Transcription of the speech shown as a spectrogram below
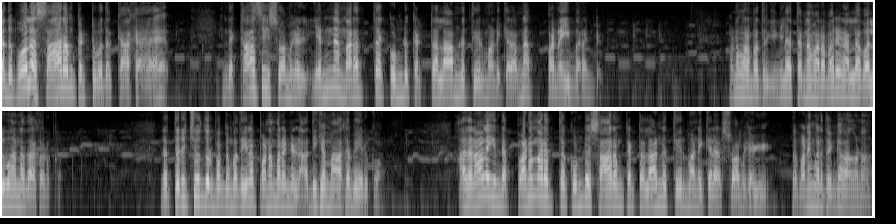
அதுபோல் சாரம் கட்டுவதற்காக இந்த காசி சுவாமிகள் என்ன மரத்தை கொண்டு கட்டலாம்னு தீர்மானிக்கிறார்னா பனை மரங்கள். பனை மரம் பார்த்துருக்கீங்களா? தென்னை மரம் மாதிரி நல்ல வலுவானதாக இருக்கும். இந்த திருச்செந்தூர் பக்கம் பார்த்தீங்கன்னா பனைமரங்கள் அதிகமாகவே இருக்கும். அதனால் இந்த பனைமரத்தை கொண்டு சாரம் கட்டலான்னு தீர்மானிக்கிறார் சுவாமிகள். இந்த பனைமரத்தை எங்கே வாங்கணும்?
